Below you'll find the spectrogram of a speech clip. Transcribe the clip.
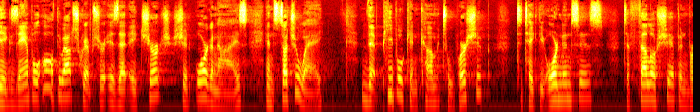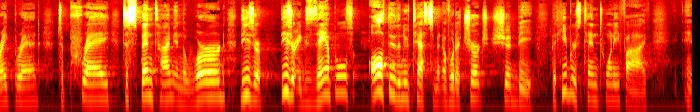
the example all throughout Scripture is that a church should organize in such a way that people can come to worship, to take the ordinances, to fellowship and break bread, to pray, to spend time in the Word. These are, these are examples all through the New Testament of what a church should be. But Hebrews 10 25, eh,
